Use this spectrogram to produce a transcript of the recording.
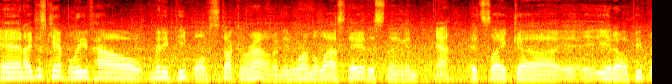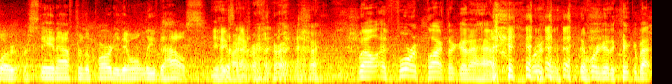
And I just can't believe how many people have stuck around. I mean, we're on the last day of this thing, and yeah. it's like, uh, you know, people are, are, staying after the party. They won't leave the house. Yeah, exactly. Right, right, right, well, at four o'clock they're going to have, we're, we're going to kick them out.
